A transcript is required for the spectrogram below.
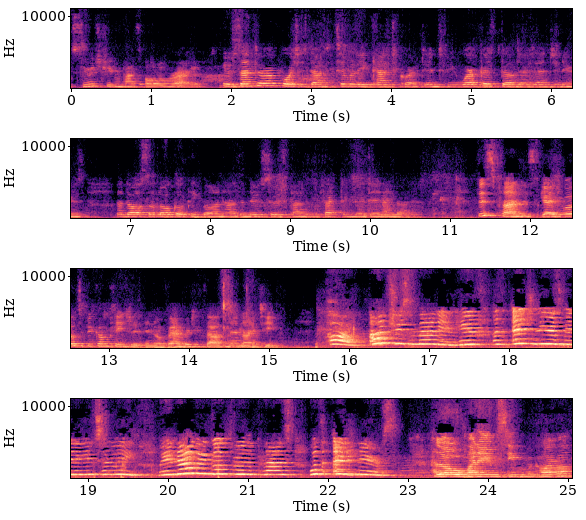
sewage treatment plants all over Ireland. We've sent our reporters down to Timoleague County Cork to interview workers, builders, engineers, and also local people on how the new sewage plant is affecting their daily lives. This plant is scheduled to be completed in November 2019. Hi, I'm Teresa Mannion here at the engineers meeting in Timoleague. We're now going to go through the plans with the engineers. Hello, my name is Stephen McCormack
